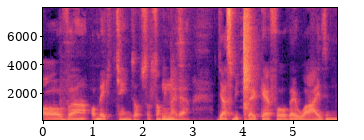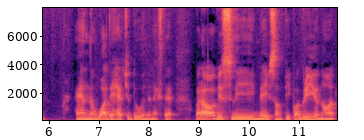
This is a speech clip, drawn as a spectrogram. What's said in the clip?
of uh, or make change or so, something like that. Just be very careful, very wise in and what they have to do in the next step. But obviously, maybe some people agree or not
